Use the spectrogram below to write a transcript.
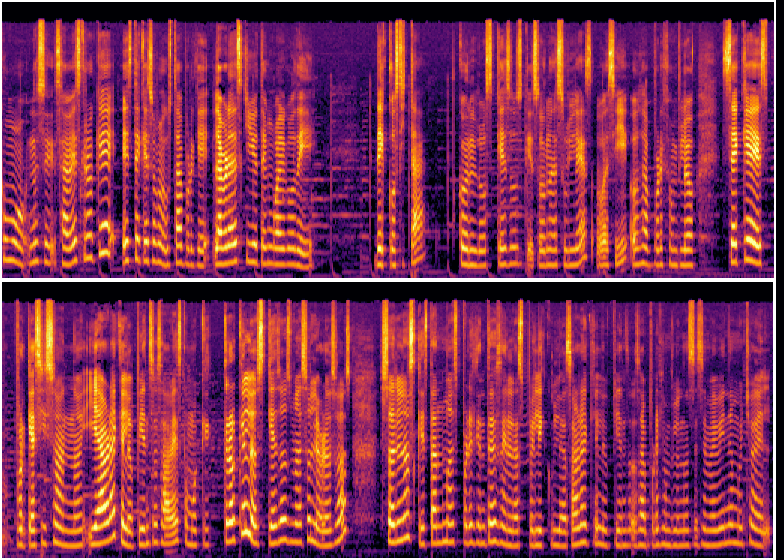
como, no sé, ¿sabes? Creo que este queso me gusta porque la verdad es que yo tengo algo de, de cosita con los quesos que son azules o así. O sea, por ejemplo, sé que es porque así son, ¿no? Y ahora que lo pienso, ¿sabes? Como que creo que los quesos más olorosos son los que están más presentes en las películas. Ahora que lo pienso, o sea, por ejemplo, no sé, se me viene mucho el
